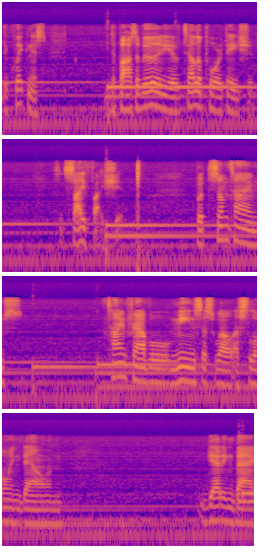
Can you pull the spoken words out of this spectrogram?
the quickness, the possibility of teleportation, sci fi shit. But sometimes time travel means as well as slowing down, getting back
